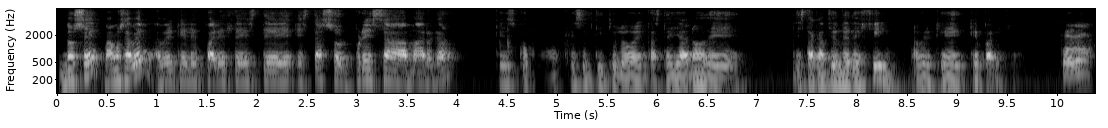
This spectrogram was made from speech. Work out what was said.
no sé, vamos a ver, a ver qué les parece este, esta sorpresa amarga, que es como que es el título en castellano de, esta canción de The Film, a ver qué, qué parece. Pues vamos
